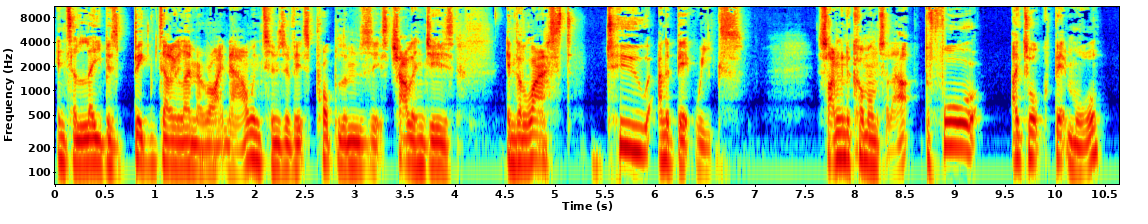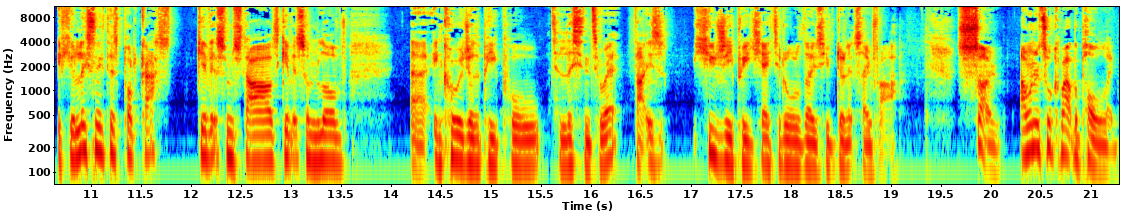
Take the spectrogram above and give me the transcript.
into Labour's big dilemma right now in terms of its problems, its challenges in the last two and a bit weeks. So I'm going to come on to that. Before I talk a bit more, if you're listening to this podcast, give it some stars, give it some love, uh, encourage other people to listen to it. That is hugely appreciated, all of those who've done it so far. So, I want to talk about the polling.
